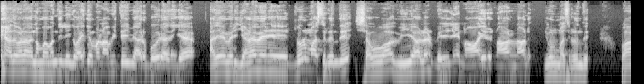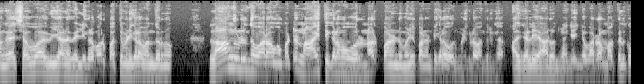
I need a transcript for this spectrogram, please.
அதனால் நம்ம வந்து நீங்கள் வைத்தியம் பண்ணாமே திரும்பி யாரும் போயிடாதீங்க அதே மாதிரி ஜனவரி ஜூன் மாதத்துலேருந்து செவ்வாய் வியாழன் வெள்ளி ஞாயிறு நாலு நாள் ஜூன் மாதத்துலேருந்து வாங்க செவ்வாய் வியாழன் வெள்ளிக்கிழமை ஒரு பத்து மணிக்கெல்லாம் வந்துடணும் லாங்கில் இருந்து வரவங்க மட்டும் ஞாயிற்றுக்கிழமை ஒரு நாள் பன்னெண்டு மணி பன்னெண்டு கிலோ ஒரு மணிக்குள்ளே வந்துருங்க. அதுக்கெல்லாம் யார் வந்துடுறாங்க இங்கே வர்ற மக்களுக்கு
